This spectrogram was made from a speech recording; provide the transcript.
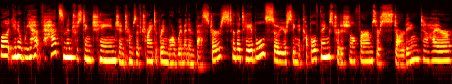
Well, you know, we have had some interesting change in terms of trying to bring more women investors to the table. So you're seeing a couple of things. Traditional firms are starting to hire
